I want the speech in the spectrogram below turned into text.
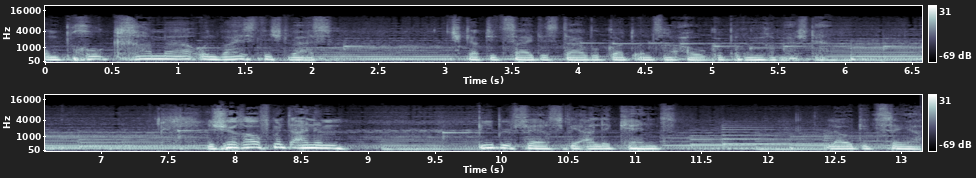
um Programme und weiß nicht was. Ich glaube, die Zeit ist da, wo Gott unsere Augen berühren möchte. Ich höre auf mit einem Bibelvers, wie alle kennt. Laodicea.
